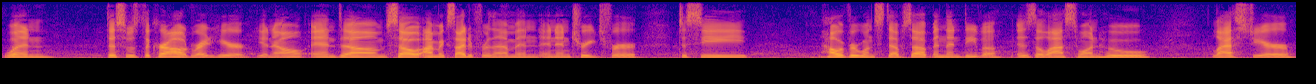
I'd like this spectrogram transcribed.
when this was the crowd right here. You know, and um, so I'm excited for them and, and intrigued for to see how everyone steps up. And then Diva is the last one who last year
